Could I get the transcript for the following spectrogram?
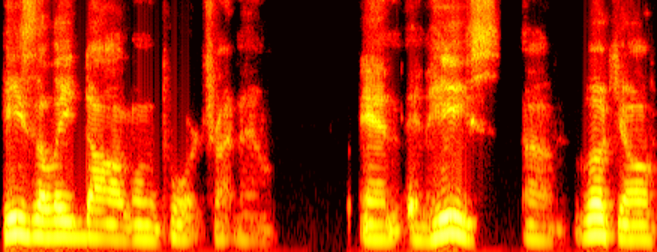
he's the lead dog on the porch right now. And and he's uh, look, y'all,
